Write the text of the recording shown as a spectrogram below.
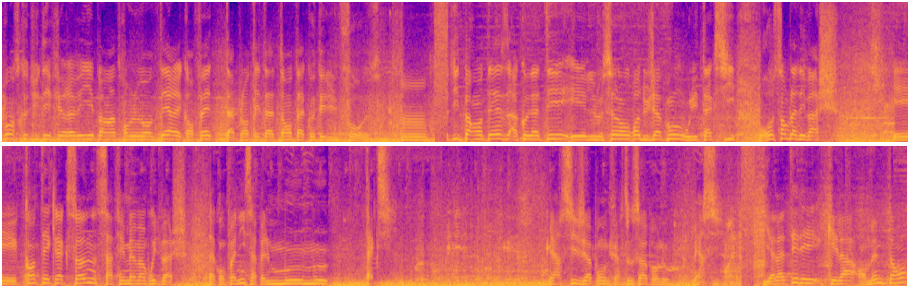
Penses que tu t'es fait réveiller par un tremblement de terre et qu'en fait t'as planté ta tente à côté d'une foreuse. Hum. Petite parenthèse, à est le seul endroit du Japon où les taxis ressemblent à des vaches. Et quand t'es klaxon, ça fait même un bruit de vache. La compagnie s'appelle Meme Taxi. Merci le Japon de faire tout ça pour nous. Merci. Il y a la télé qui est là en même temps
